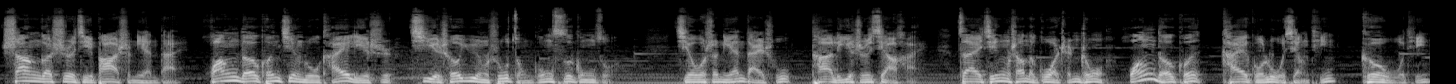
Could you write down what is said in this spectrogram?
上个世纪八十年代，黄德坤进入凯里市汽车运输总公司工作。九十年代初，他离职下海，在经商的过程中，黄德坤开过录像厅、歌舞厅，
